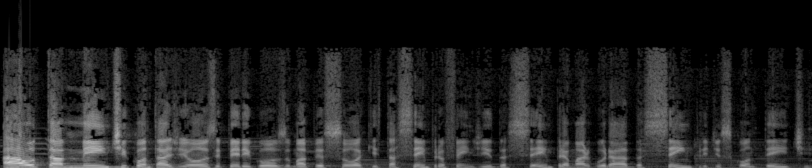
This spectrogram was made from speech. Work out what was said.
altamente contagioso e perigoso uma pessoa que está sempre ofendida, sempre amargurada, sempre descontente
